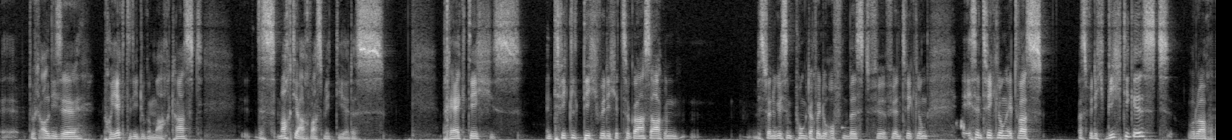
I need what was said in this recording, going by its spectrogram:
äh, durch all diese Projekte, die du gemacht hast, das macht ja auch was mit dir. Das prägt dich, es entwickelt dich, würde ich jetzt sogar sagen, bis zu einem gewissen Punkt, auch wenn du offen bist für, für Entwicklung. Ist Entwicklung etwas, was für dich wichtig ist, wo du auch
